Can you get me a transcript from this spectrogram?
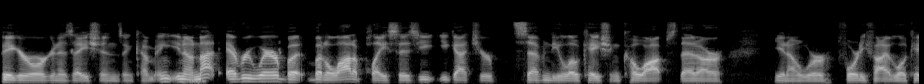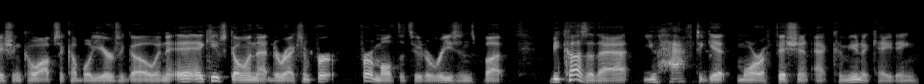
bigger organizations and coming. You know, not everywhere, but but a lot of places. You you got your 70 location co-ops that are, you know, were 45 location co-ops a couple years ago, and it, it keeps going that direction for for a multitude of reasons. But because of that, you have to get more efficient at communicating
